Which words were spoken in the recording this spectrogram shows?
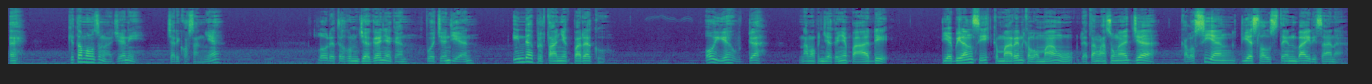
Eh, kita mau langsung aja nih cari kosannya. Lo udah telepon jaganya kan buat janjian? Indah bertanya kepadaku. Oh iya, udah. Nama penjaganya Pak Ade Dia bilang sih kemarin kalau mau datang langsung aja Kalau siang dia selalu standby di sana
